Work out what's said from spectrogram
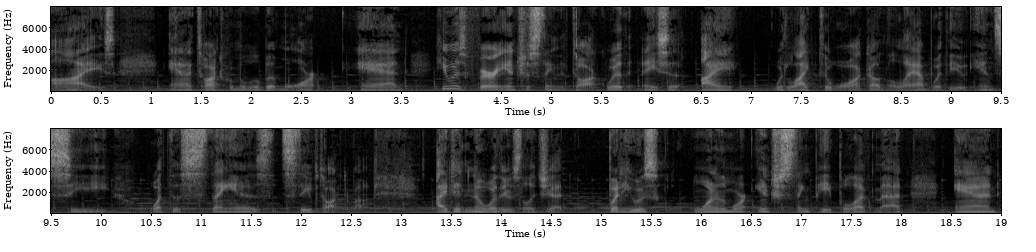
eyes. And I talked to him a little bit more, and he was very interesting to talk with. And he said, "I." Would like to walk out in the lab with you and see what this thing is that Steve talked about. I didn't know whether he was legit, but he was one of the more interesting people I've met. And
